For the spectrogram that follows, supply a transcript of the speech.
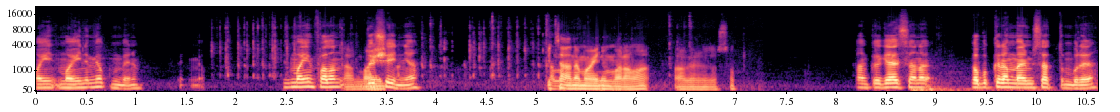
Mayın, mayınım yok mu benim? Benim yok. Biz mayın falan Tamam, mayın- döşeyin ya. Bir Tamam. tane mine'im var ama haberiniz olsun. Kanka gel sana kabuk kıran mermisi attım buraya.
